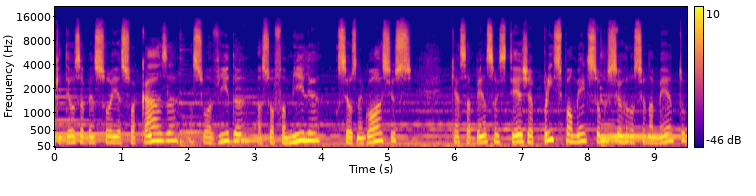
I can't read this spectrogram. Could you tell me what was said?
Que Deus abençoe a sua casa, a sua vida, a sua família, os seus negócios. Que essa bênção esteja principalmente sobre o seu relacionamento,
